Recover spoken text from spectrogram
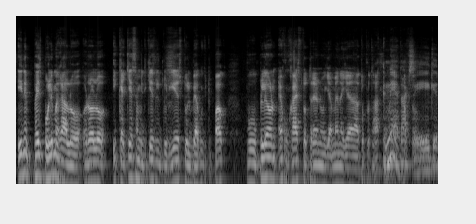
είναι, παίζει πολύ μεγάλο ρόλο οι κακές αμυντικές λειτουργίες του Ολυμπιακού και του ΠΑΟΚ που πλέον έχουν χάσει το τρένο για μένα για το πρωτάθλημα. Ναι, εντάξει. Και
